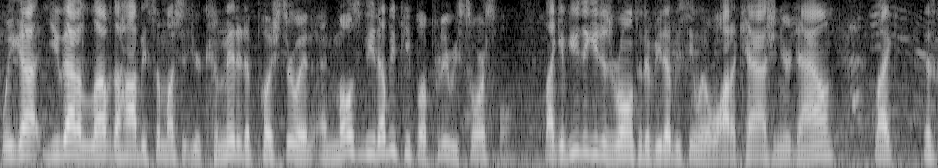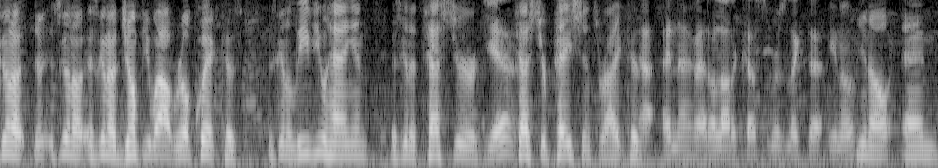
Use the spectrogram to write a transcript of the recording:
we got you got to love the hobby so much that you're committed to push through it. And most VW people are pretty resourceful. Like if you think you just roll into the VW scene with a wad of cash and you're down, like it's gonna it's gonna it's gonna jump you out real quick because it's gonna leave you hanging. It's gonna test your Yeah. test your patience, right? Because and I've had a lot of customers like that. You know. you know, and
